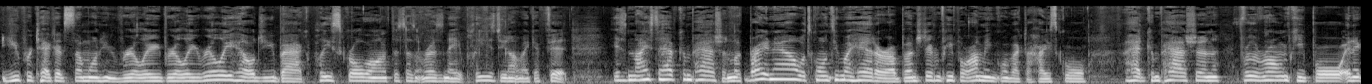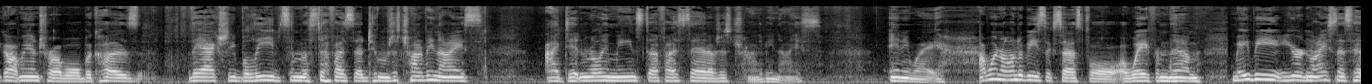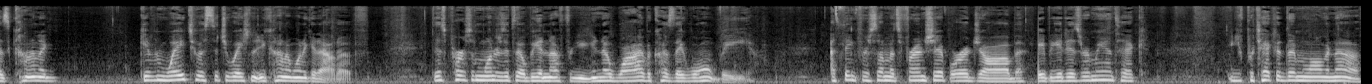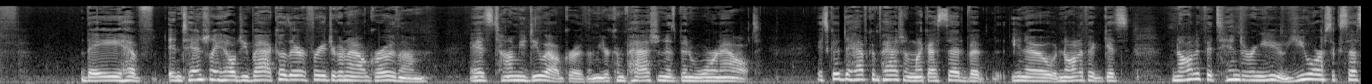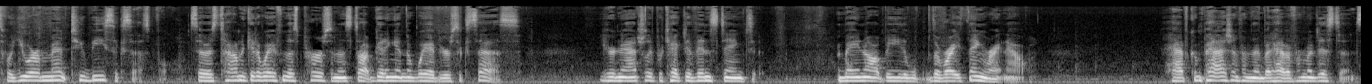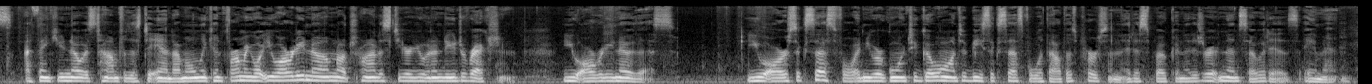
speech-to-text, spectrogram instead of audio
you protected someone who really, really, really held you back. Please scroll on if this doesn't resonate. Please do not make it fit. It's nice to have compassion. Look, right now, what's going through my head are a bunch of different people. I mean, going back to high school, I had compassion for the wrong people, and it got me in trouble because they actually believed some of the stuff I said to them. I'm just trying to be nice. I didn't really mean stuff I said. I was just trying to be nice. Anyway, I went on to be successful away from them. Maybe your niceness has kind of given way to a situation that you kind of want to get out of. This person wonders if they'll be enough for you. You know why? Because they won't be. I think for some it's friendship or a job. Maybe it is romantic. You've protected them long enough. They have intentionally held you back because they're afraid you're going to outgrow them. And it's time you do outgrow them. Your compassion has been worn out. It's good to have compassion, like I said, but you know, not if it gets, not if it's hindering you. You are successful. You are meant to be successful. So it's time to get away from this person and stop getting in the way of your success. Your naturally protective instinct may not be the, right thing right now. Have compassion from them, but have it from a distance. I think you know it's time for this to end. I'm only confirming what you already know. I'm not trying to steer you in a new direction. You already know this. You are successful, and you are going to go on to be successful without this person. It is spoken, it is written, and so it is. Amen.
